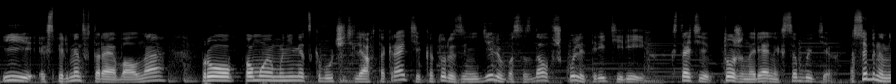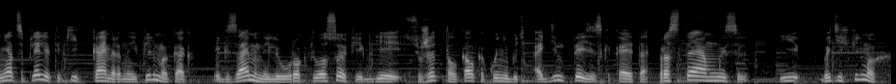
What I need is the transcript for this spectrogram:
и эксперимент «Вторая волна» про, по-моему, немецкого учителя автократии, который за неделю воссоздал в школе Третий рейх. Кстати, тоже на реальных событиях. Особенно меня цепляли такие камерные фильмы, как «Экзамен» или «Урок философии», где сюжет толкал какой-нибудь один тезис, какая-то простая мысль. И в этих фильмах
